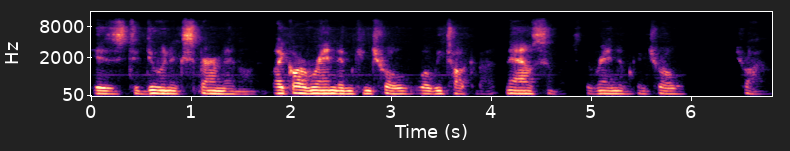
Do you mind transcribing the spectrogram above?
is to do an experiment on it like our random control what we talk about now so much the random control trials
